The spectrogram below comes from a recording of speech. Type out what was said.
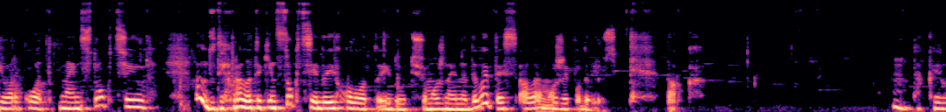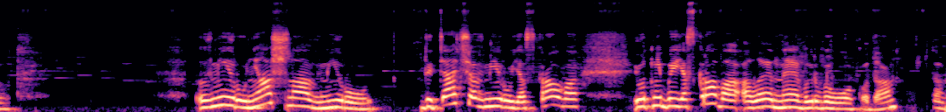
QR-код на інструкцію. Ну, тут, як правило, такі інструкції до їх колод йдуть, що можна і не дивитись, але може і подивлюсь. Так. Таке от. В міру няшна, в міру дитяча, в міру яскрава. І от ніби яскрава, але не вирве око. Да? Так,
